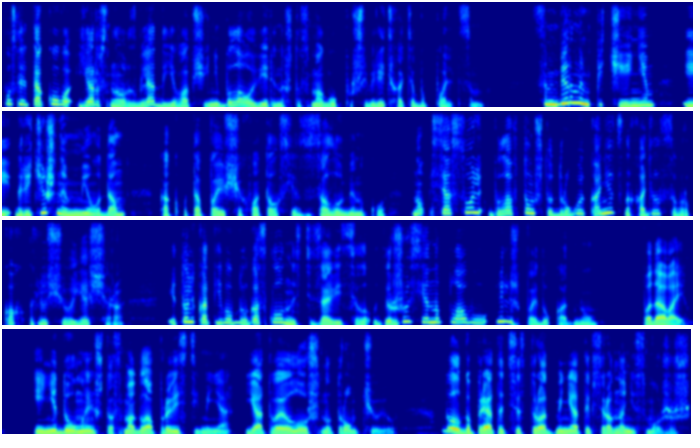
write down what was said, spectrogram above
После такого яростного взгляда я вообще не была уверена, что смогу пошевелить хотя бы пальцем. С имбирным печеньем и гречишным медом – как утопающий хватался я за соломинку. Но вся соль была в том, что другой конец находился в руках злющего ящера. И только от его благосклонности зависело, удержусь я на плаву или же пойду ко дну. «Подавай. И не думай, что смогла провести меня. Я твою ложь нутром чую. Долго прятать сестру от меня ты все равно не сможешь.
